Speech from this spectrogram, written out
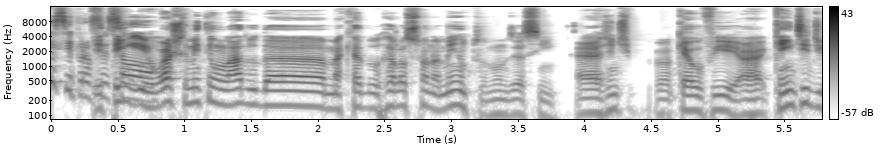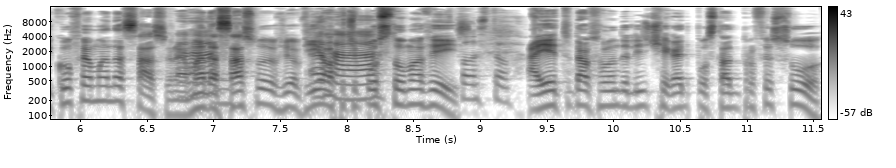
esse E professor. tem, eu acho que também tem um lado da, é que é, do relacionamento, vamos dizer assim. É, a gente quer ouvir. a- quem te indicou foi a Amanda Sasso, né? A Aham. Amanda Sasso, eu já vi, ela te postou uma vez. Postou. Aí tu tava falando ali de chegar de postar do professor.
